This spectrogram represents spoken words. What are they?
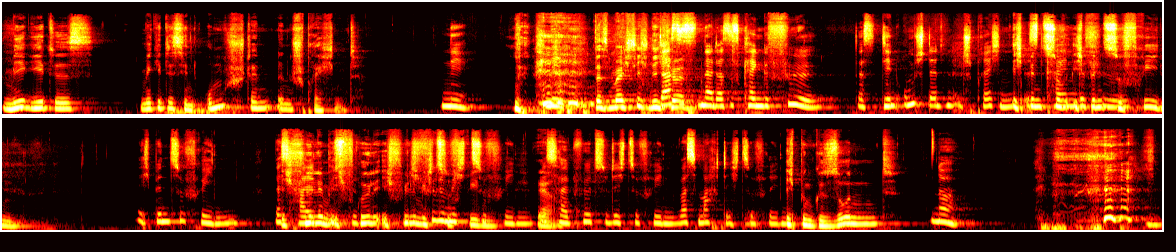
Mir geht es, mir geht es den Umständen entsprechend. Nee, Das möchte ich nicht das hören. ist, na, das ist kein Gefühl. Das den Umständen entsprechend Ich bin, ist zu, kein ich bin Gefühl. zufrieden. Ich bin zufrieden. Ich fühle- ich fühle- ich fühle mich fühle mich zufrieden. zufrieden. Ja. Weshalb fühlst du dich zufrieden? Was macht dich zufrieden? Ich bin gesund. Na,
